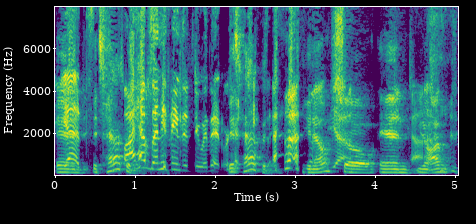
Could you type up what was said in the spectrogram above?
And yet. it's happening. I have anything to do with it. It's happening. you know, yeah. so and yeah. you know, I'm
